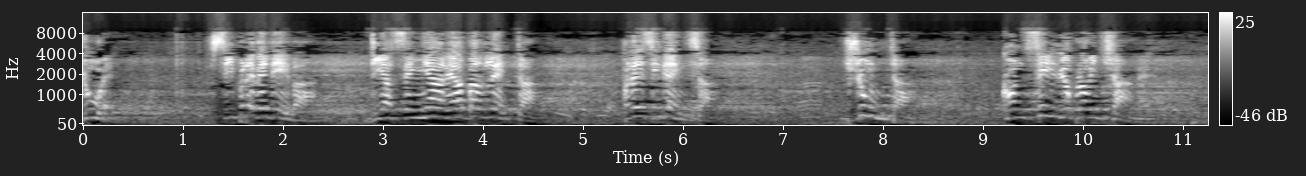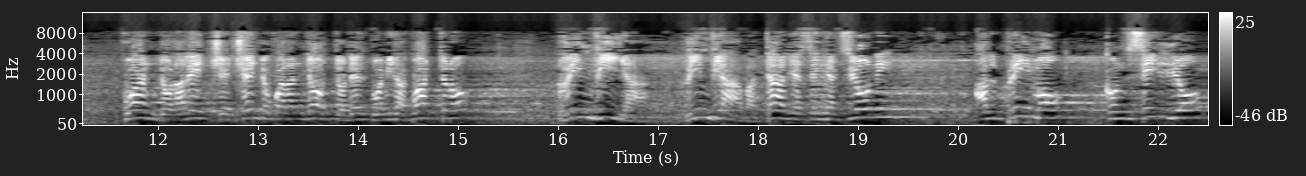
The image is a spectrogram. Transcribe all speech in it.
Due, si prevedeva di assegnare a Barletta presidenza, giunta, consiglio provinciale, quando la legge 148 del 2004 rinvia, rinviava tali assegnazioni al primo consiglio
